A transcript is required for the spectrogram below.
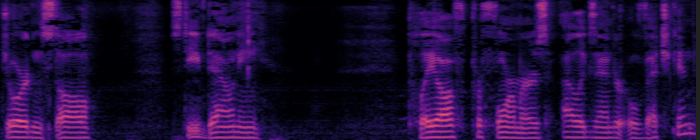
Jordan Staal, Steve Downie, playoff performers Alexander Ovechkin.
